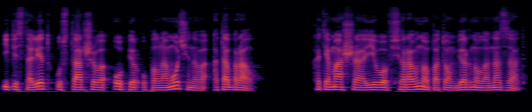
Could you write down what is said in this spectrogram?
и пистолет у старшего оперуполномоченного отобрал. Хотя Маша его все равно потом вернула назад.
